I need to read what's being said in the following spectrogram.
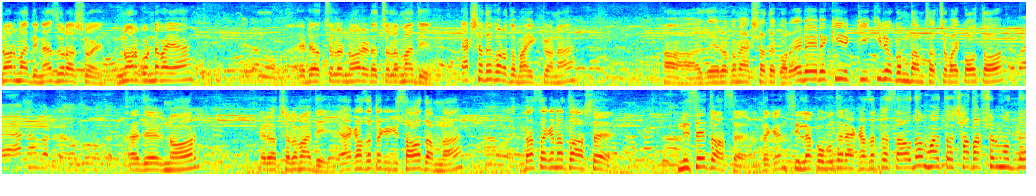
নর মাদি না জোড়া সই। নর কোনটা ভাইয়া? এটা হচ্ছে নর এটা হচ্ছে মাদি। একসাথে করো তো ভাই একটু না। হ্যাঁ হ্যাঁ এরকম একসাথে করো। এটা এটা কি কি কীরকম দাম চাচ্ছ ভাই কত এই যে নর। এটা হচ্ছে মাদি। এক হাজার টাকা কি চাওয়া দাম না? বেচা কেনা তো আছে। নিচেই তো আছে। দেখেন সিলা কবুতর এক হাজার টাকা চাওয়া দাম, হয়তো সাত আটশোর মধ্যে।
